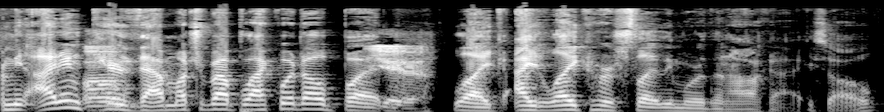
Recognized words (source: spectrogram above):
I mean, I didn't care Um, that much about Black Widow, but Yeah. like I like her slightly more than Hawkeye. So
